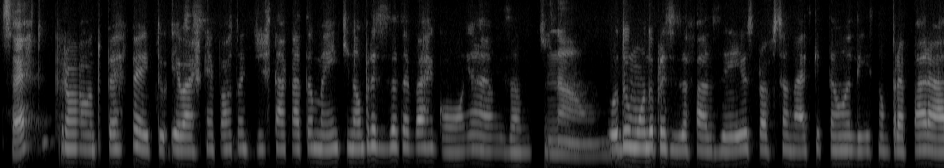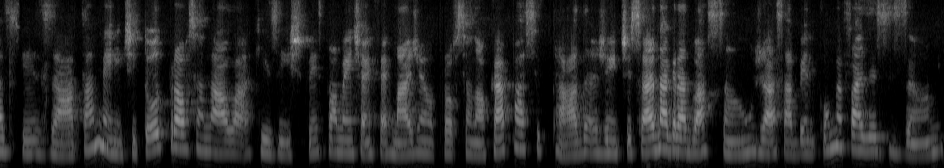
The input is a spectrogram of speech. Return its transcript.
certo? Pronto, perfeito. Eu acho que é importante destacar também que não precisa ter vergonha, é um exame que não. todo mundo precisa fazer e os profissionais que estão ali estão preparados. Exatamente. Todo profissional lá que existe, principalmente a enfermagem, é um profissional capacitada. A gente sai da graduação já sabendo como é fazer esse exame.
